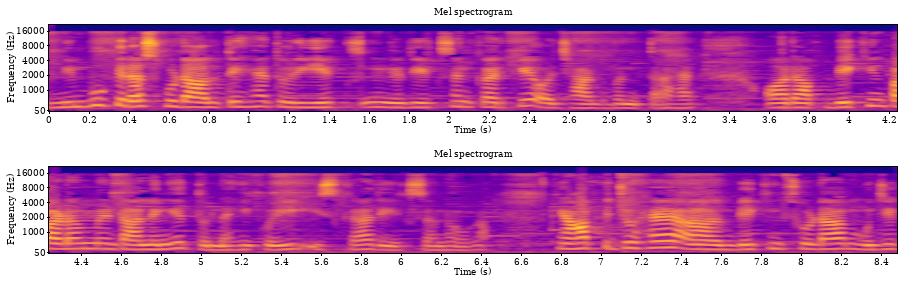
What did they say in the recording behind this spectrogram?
नींबू के रस को डालते हैं तो रिएक्शन करके और झाग बनता है। और आप बेकिंग पाउडर में डालेंगे तो नहीं कोई इसका रिएक्शन होगा। यहाँ पे जो है बेकिंग सोडा मुझे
